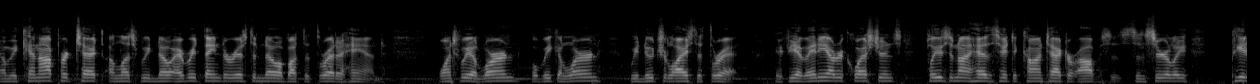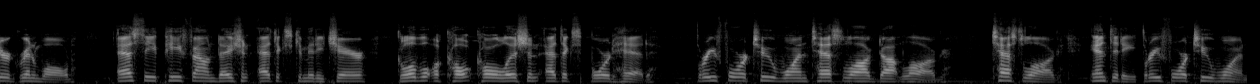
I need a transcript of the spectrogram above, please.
and we cannot protect unless we know everything there is to know about the threat at hand. Once we have learned what we can learn, we neutralize the threat. If you have any other questions, please do not hesitate to contact our offices. Sincerely, Peter Grinwald, SCP Foundation Ethics Committee Chair, Global Occult Coalition Ethics Board Head 3421 testlog.log Test log Entity 3421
